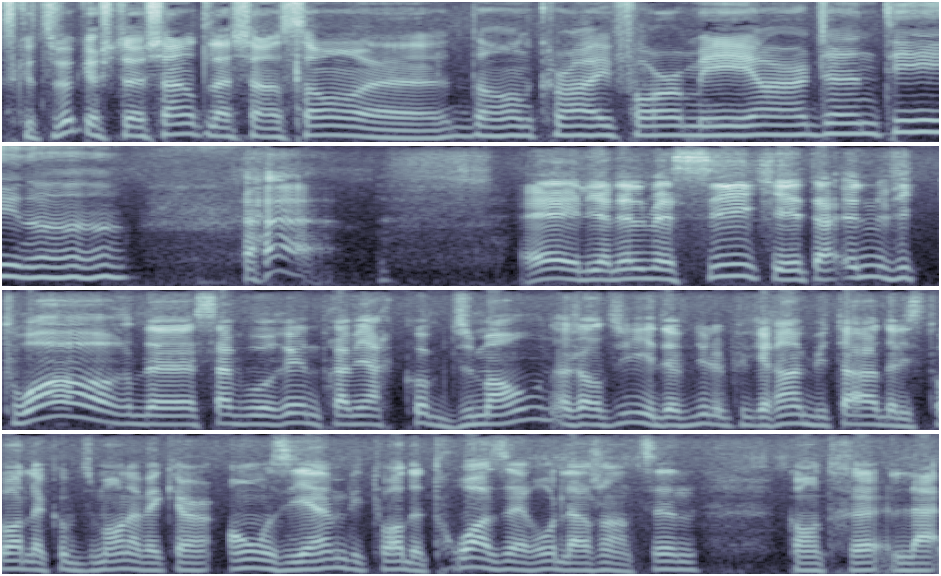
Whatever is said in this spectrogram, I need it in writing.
Est-ce que tu veux que je te chante la chanson euh, Don't Cry for Me Argentina? Hey, Lionel Messi qui est à une victoire de savourer une première Coupe du Monde. Aujourd'hui, il est devenu le plus grand buteur de l'histoire de la Coupe du Monde avec un 11e victoire de 3-0 de l'Argentine contre la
